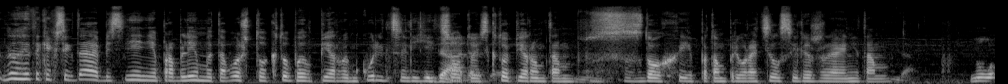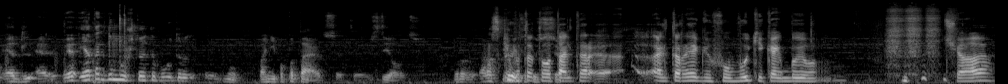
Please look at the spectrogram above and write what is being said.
Ну, это, как всегда, объяснение проблемы того, что кто был первым, курица или яйцо. Да, То да, есть, да. кто первым там сдох и потом превратился, или же они там... Да. Ну, э, для- э, я, я так думаю, что это будут, э, ну, они попытаются это сделать. Р- И Раскрыть вот это это вот альтер, э, альтер-эго Фубуки как бы... Чё?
